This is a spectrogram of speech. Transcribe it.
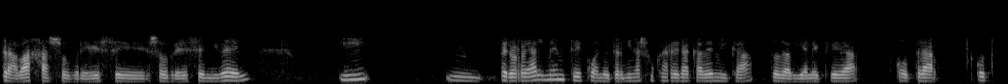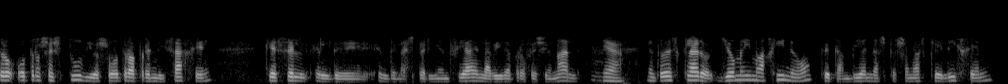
trabaja sobre ese, sobre ese nivel y mm, pero realmente cuando termina su carrera académica todavía le queda otra otro, otros estudios o otro aprendizaje que es el, el, de, el de la experiencia en la vida profesional. Entonces, claro, yo me imagino que también las personas que eligen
